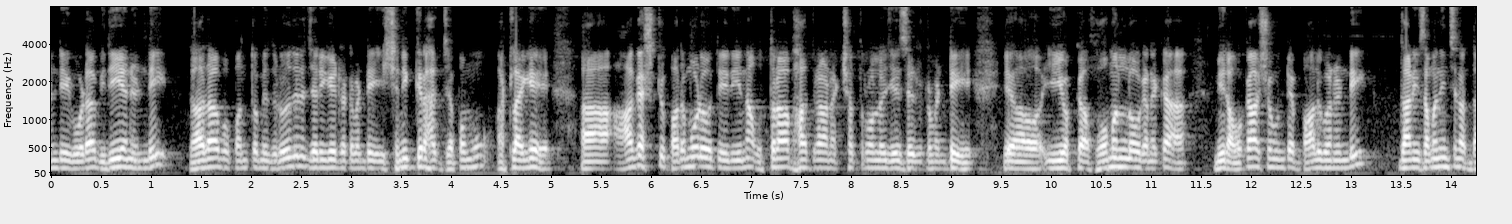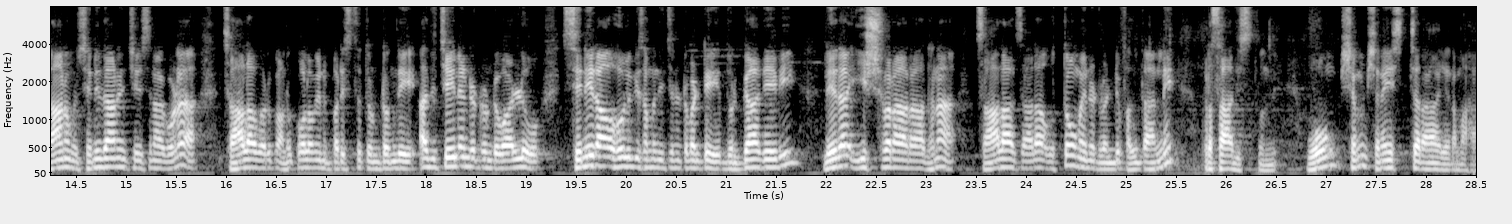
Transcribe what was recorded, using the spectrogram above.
నుండి కూడా విధియ నుండి దాదాపు పంతొమ్మిది రోజులు జరిగేటటువంటి ఈ శనిగ్రహ జపము అట్లాగే ఆగస్టు పదమూడవ తేదీన ఉత్తరాభాద్ర నక్షత్రంలో చేసేటటువంటి ఈ యొక్క హోమంలో గనక మీరు అవకాశం ఉంటే పాల్గొనండి. దానికి సంబంధించిన దానం శనిదానం చేసినా కూడా చాలా వరకు అనుకూలమైన పరిస్థితి ఉంటుంది. అది చేయలేనటువంటి వాళ్ళు శని రాహులకి సంబంధించినటువంటి దుర్గాదేవి లేదా ఈశ్వరారాధన చాలా చాలా ఉత్తమమైనటువంటి ఫలితాల్ని ప్రసాదిస్తుంది. ఓం శం శనైశ్చరాయ నమః.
